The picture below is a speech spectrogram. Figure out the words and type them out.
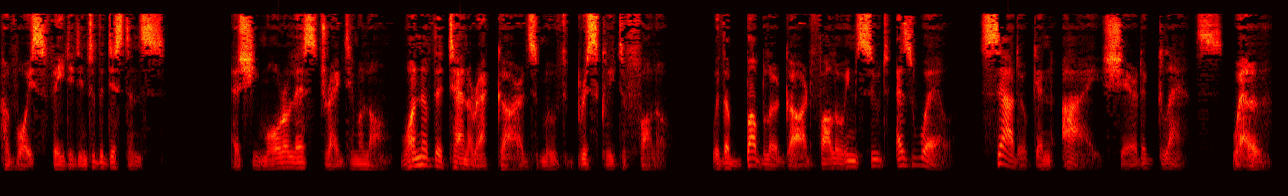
her voice faded into the distance as she more or less dragged him along. One of the Tanarak guards moved briskly to follow, with a bubbler guard following suit as well. Saduk and I shared a glance. Well,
